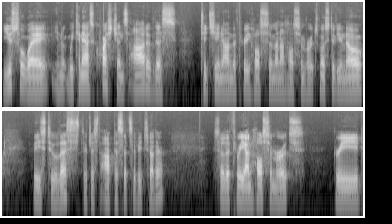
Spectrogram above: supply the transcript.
useful way, you know, we can ask questions out of this teaching on the three wholesome and unwholesome roots. Most of you know these two lists, they're just opposites of each other. So the three unwholesome roots greed,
